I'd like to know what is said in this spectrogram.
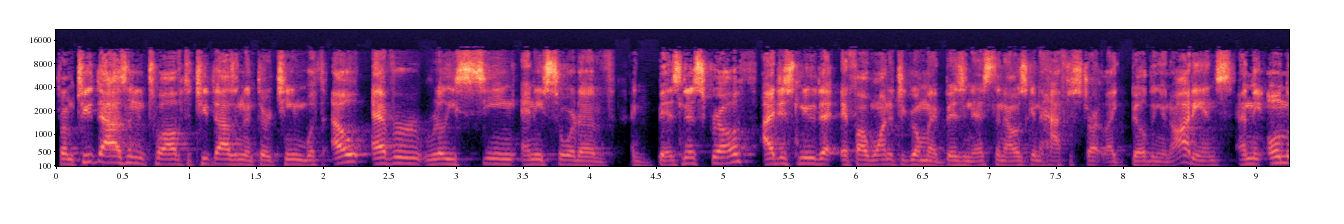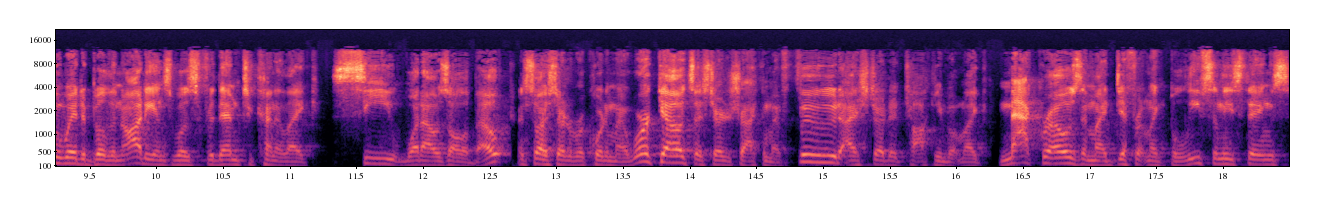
from 2012 to 2013 without ever really seeing any sort of like business growth. I just knew that if I wanted to grow my business, then I was going to have to start like building an audience. And the only way to build an audience was for them to kind of like see what I was all about. And so I started recording my workouts. I started tracking my food. I started talking about like macros and my different like beliefs in these things.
